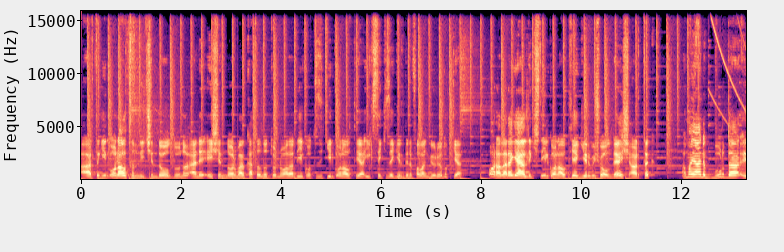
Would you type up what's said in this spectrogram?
artık ilk 16'nın içinde olduğunu hani eşin normal katıldığı turnuvalarda ilk 32, ilk 16'ya, ilk 8'e girdiğini falan görüyorduk ya. Oralara geldik işte ilk 16'ya girmiş oldu eş artık. Ama yani burada e,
